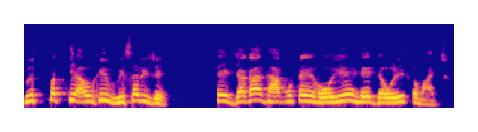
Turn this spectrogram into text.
व्युत्पत्ती अवघी विसरीजे. ते जगा धाकुटे होये हे जवळी कमायचे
